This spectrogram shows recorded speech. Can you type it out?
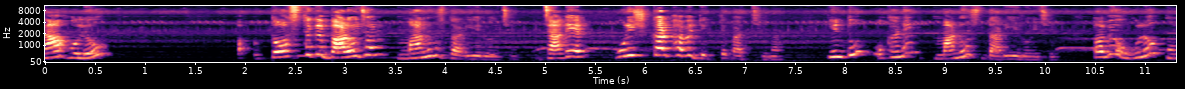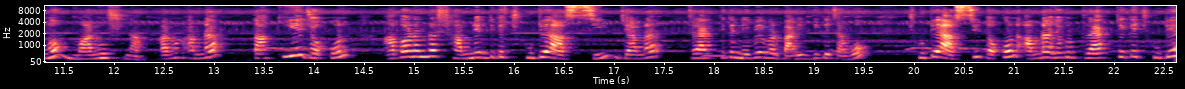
না হলেও দশ থেকে বারো জন মানুষ দাঁড়িয়ে রয়েছে, যাদের পরিষ্কারভাবে দেখতে পাচ্ছি না। কিন্তু ওখানে মানুষ দাঁড়িয়ে রয়েছে। তবে ওগুলো কোনো মানুষ না। কারণ আমরা তাকিয়ে যখন আবার আমরা সামনের দিকে ছুটে আসছি, যে আমরা ট্র্যাক থেকে নেবে এবার বাড়ির দিকে যাব, ছুটে আসছি, তখন আমরা যখন ট্র্যাক থেকে ছুটে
